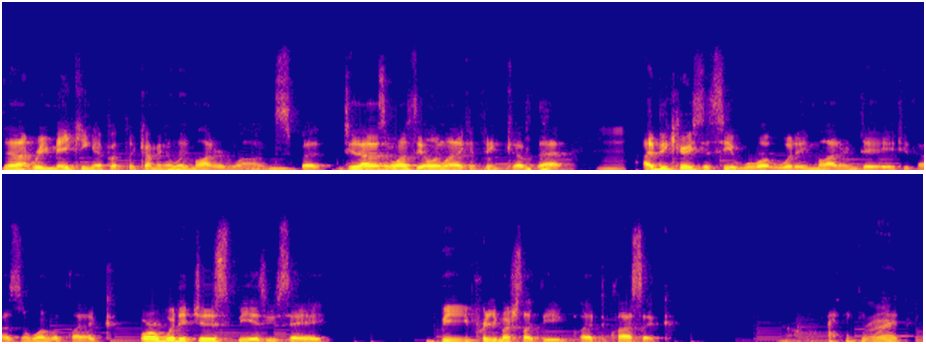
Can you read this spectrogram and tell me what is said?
they're not remaking it, but they're coming up with modern ones. But 2001 is the only one I can think of that Mm. I'd be curious to see what would a modern day 2001 look like, or would it just be, as you say, be pretty much like the like the classic? I think it Right. would.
